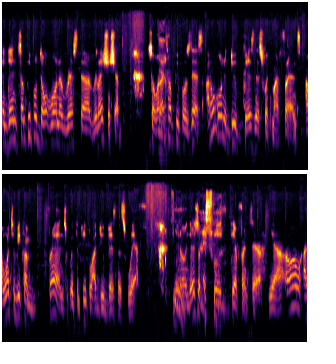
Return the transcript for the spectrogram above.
And then some people don't want to risk the relationship. So what yeah. I tell people is this I don't want to do business with my friends. I want to become friends with the people I do business with. You know, hmm, and there's a nice big one. difference there. Yeah. Oh, I,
